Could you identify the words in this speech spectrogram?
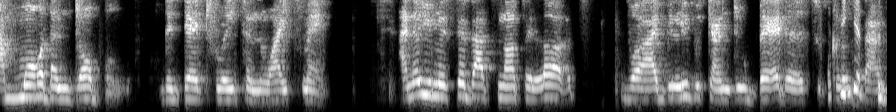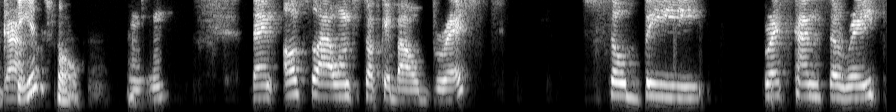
are more than double the death rate in white men. I know you may say that's not a lot, but I believe we can do better to I close think it's that substantial. gap. Mhm. Then also I want to talk about breast. So the breast cancer rate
